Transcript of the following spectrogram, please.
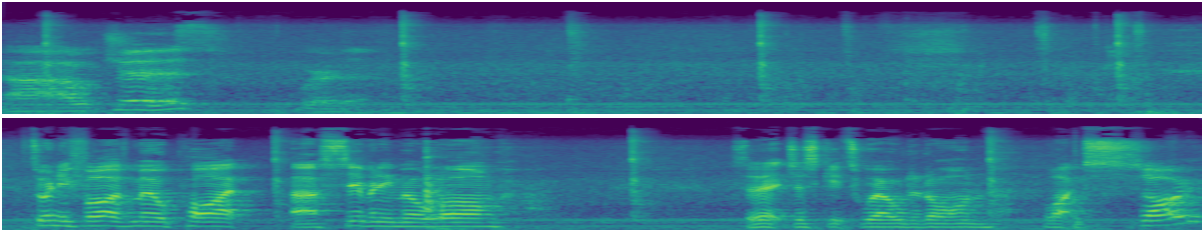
uh, which is, where is it? 25 mil pipe, uh, 70 mil long. So that just gets welded on like so.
